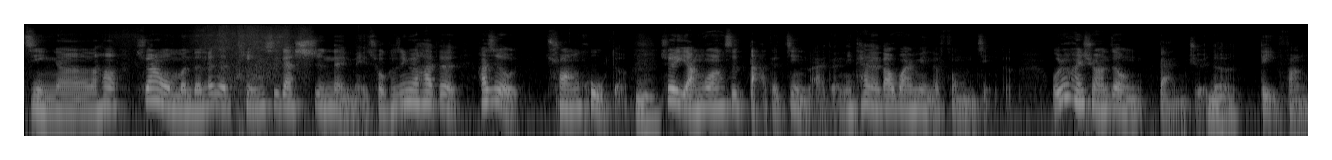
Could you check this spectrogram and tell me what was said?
景啊，然后虽然我们的那个厅是在室内没错，可是因为它的它是有窗户的，嗯，所以阳光是打得进来的，你看得到外面的风景的，我就很喜欢这种感觉的地方。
